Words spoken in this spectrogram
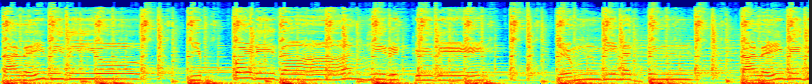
தலைவிதியோ இப்படிதான் இருக்குதே. எங்கினத்தின் தலைவிதி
